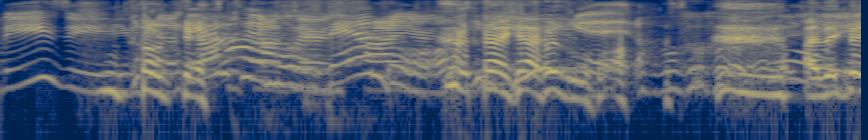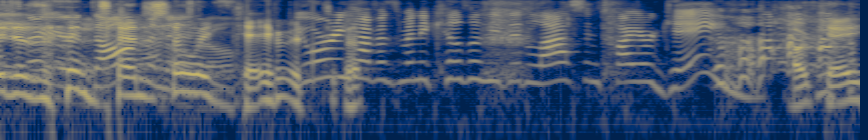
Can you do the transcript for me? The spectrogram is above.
not easy. Okay. Phantom or Vandal. Was Using. Oh, I think they just shit, intentionally dominant. gave it You already to him. have as many kills as you did last entire game. Okay,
